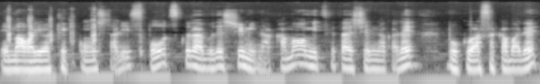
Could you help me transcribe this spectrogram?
え周りは結婚したり、スポーツクラブで趣味仲間を見つけたりしている中で、僕は酒場で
